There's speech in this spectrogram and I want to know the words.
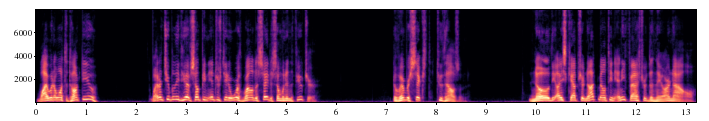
Why would I want to talk to you? Why don't you believe you have something interesting or worthwhile to say to someone in the future? November 6th, 2000. No, the ice caps are not melting any faster than they are now.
